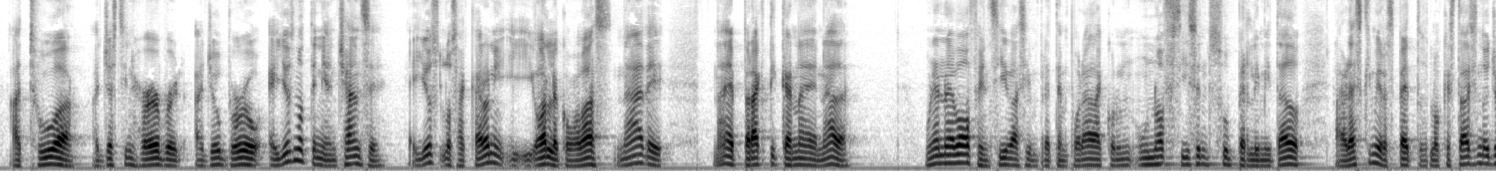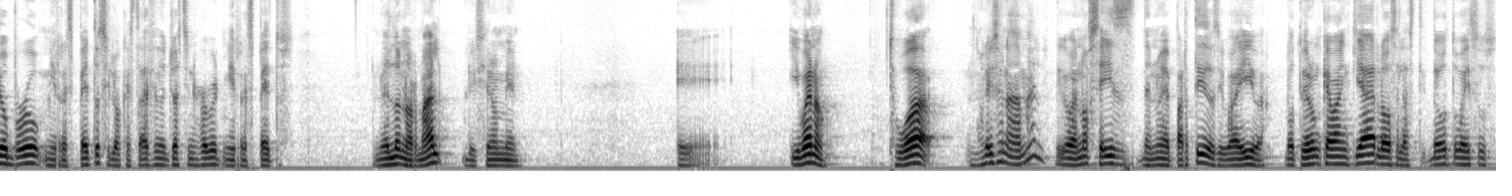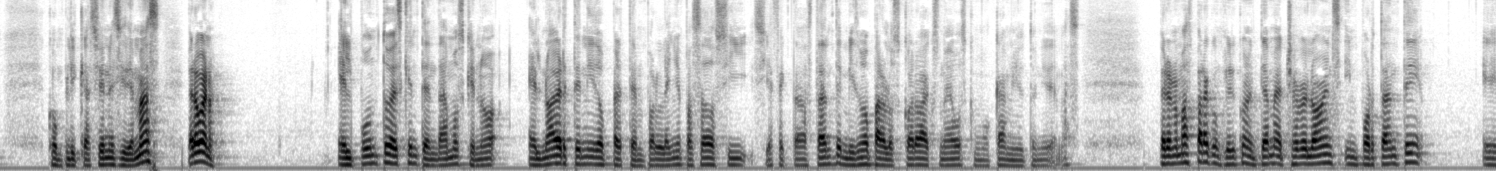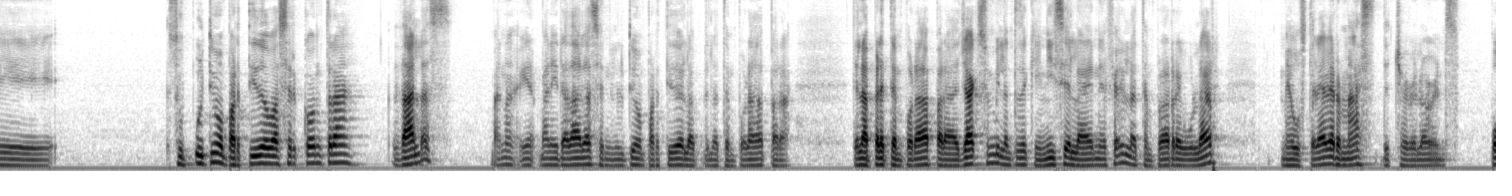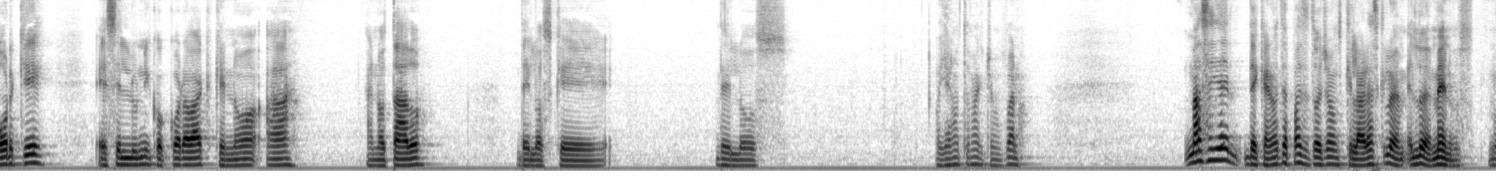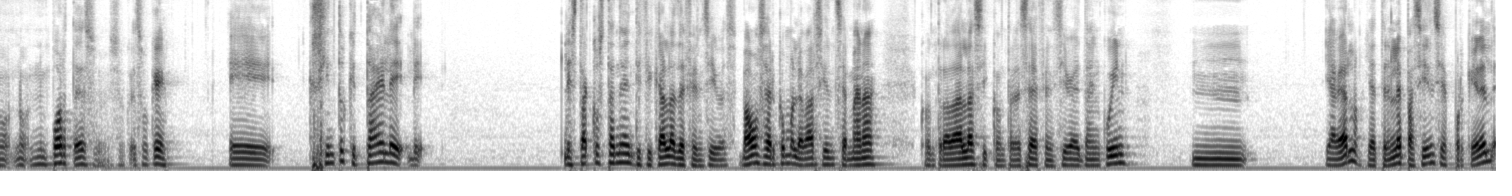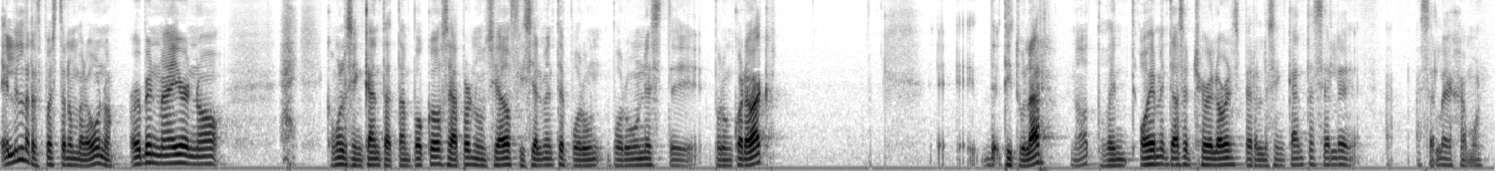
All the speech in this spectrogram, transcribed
a Tua, a Justin Herbert, a Joe Burrow, ellos no tenían chance. Ellos lo sacaron y, órale, ¿cómo vas? Nada de, nada de práctica, nada de nada. Una nueva ofensiva sin pretemporada, con un, off-season súper limitado. La verdad es que mis respetos. Lo que estaba haciendo Joe Burrow, mis respetos. Y lo que estaba haciendo Justin Herbert, mis respetos. No es lo normal, lo hicieron bien. Eh, y bueno, Tua no le hizo nada mal. Digo, ganó 6 de 9 partidos, digo, ahí iba. Lo tuvieron que banquear, luego, se las, tuvo ahí sus complicaciones y demás. Pero bueno, el punto es que entendamos que no, el no haber tenido pretemporada el año pasado sí, sí afecta bastante, mismo para los quarterbacks nuevos como Cam Newton y demás. Pero nomás para concluir con el tema de Trevor Lawrence, importante, eh, su último partido va a ser contra Dallas. Van a, van a ir a Dallas en el último partido de la temporada para de la pretemporada para Jacksonville antes de que inicie la NFL, la temporada regular. Me gustaría ver más de Trevor Lawrence porque es el único quarterback que no ha anotado de los que de los o ya no Mac Jones, bueno, más allá de, que no te pase todo Jones, que la verdad es que es lo de menos, no, no, importa eso, eso, qué. Eh, siento que todavía le, le, está costando identificar las defensivas. Vamos a ver cómo le va a siguiente semana contra Dallas y contra esa defensiva de Dan Quinn. Mm, y a verlo, y a tenerle paciencia, porque él, es la respuesta número uno. Urban Meyer no, como les encanta, tampoco se ha pronunciado oficialmente por un, por un, este, por un coreback eh, titular, ¿no? Obviamente va a ser Trevor Lawrence, pero les encanta hacerle, hacerle de jamón.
